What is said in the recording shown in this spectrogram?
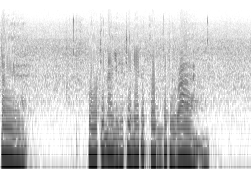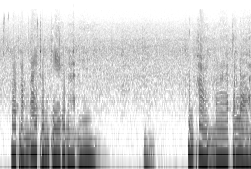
แต่เราที่นั่งอยู่ในที่นี้ทุกคนก็ถือว่า เราทำได้ทันทีขนาดนี้ มันผ่านมาตลอด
